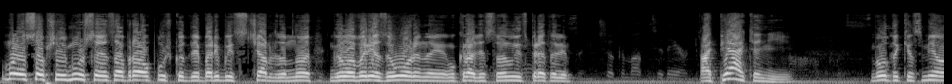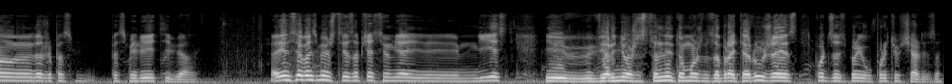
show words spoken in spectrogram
Мой усопший муж забрал пушку для борьбы с Чарльзом, но головорезы Уоррены украли стволы и спрятали. Опять они! Был таки смел даже пос посмелее тебя. А если возьмешь те запчасти у меня э, есть и вернешь остальные, то можно забрать оружие и использовать против Чарльза.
